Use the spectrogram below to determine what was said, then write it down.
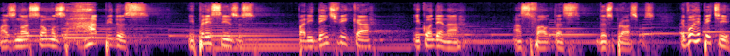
mas nós somos rápidos e precisos para identificar e condenar as faltas dos próximos. Eu vou repetir,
